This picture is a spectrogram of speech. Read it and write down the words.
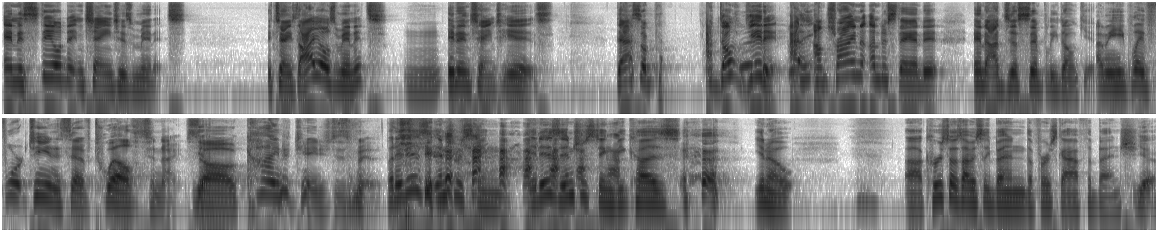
and it still didn't change his minutes. It changed Ayo's minutes. Mm-hmm. It didn't change his. That's a. I don't get it. I, I'm trying to understand it, and I just simply don't get it. I mean, he played 14 instead of 12 tonight, so kind of changed his minutes. But it is interesting. it is interesting because, you know, uh, Caruso's obviously been the first guy off the bench. Yeah.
